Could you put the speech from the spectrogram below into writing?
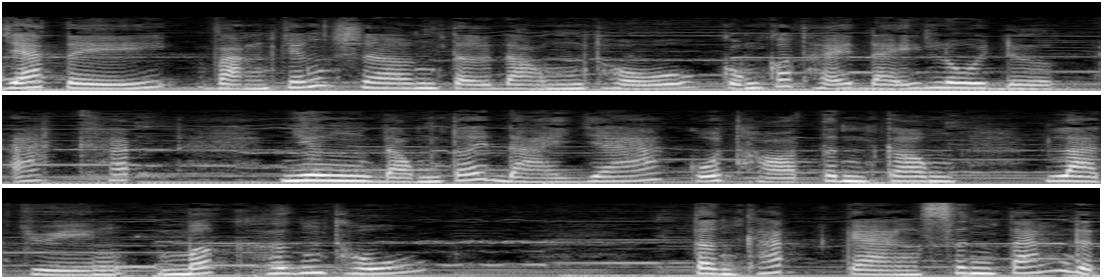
Giả tỷ Vạn Chấn Sơn tự động thủ cũng có thể đẩy lui được ác khách, nhưng động tới đại giá của thọ tinh công là chuyện mất hứng thú. Tân khách càng xưng tán địch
